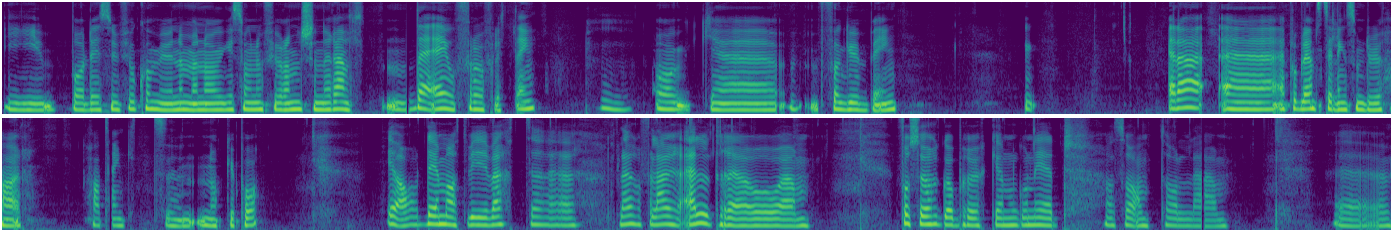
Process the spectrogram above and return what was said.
i både i Sunnfjord kommune, men òg i Sogn og Fjordane generelt. Det er jo frøflytting og eh, forgubbing. Er det eh, en problemstilling som du har, har tenkt eh, noe på? Ja, det med at vi blir eh, flere og flere eldre, og eh, forsørgerbruken går ned, altså antall um, eh,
